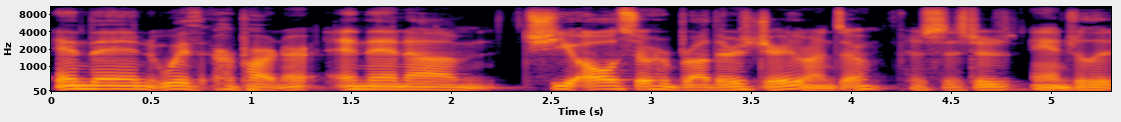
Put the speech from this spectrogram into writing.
And then with her partner, and then um, she also her brother is Jerry Lorenzo, her sister's Angela.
